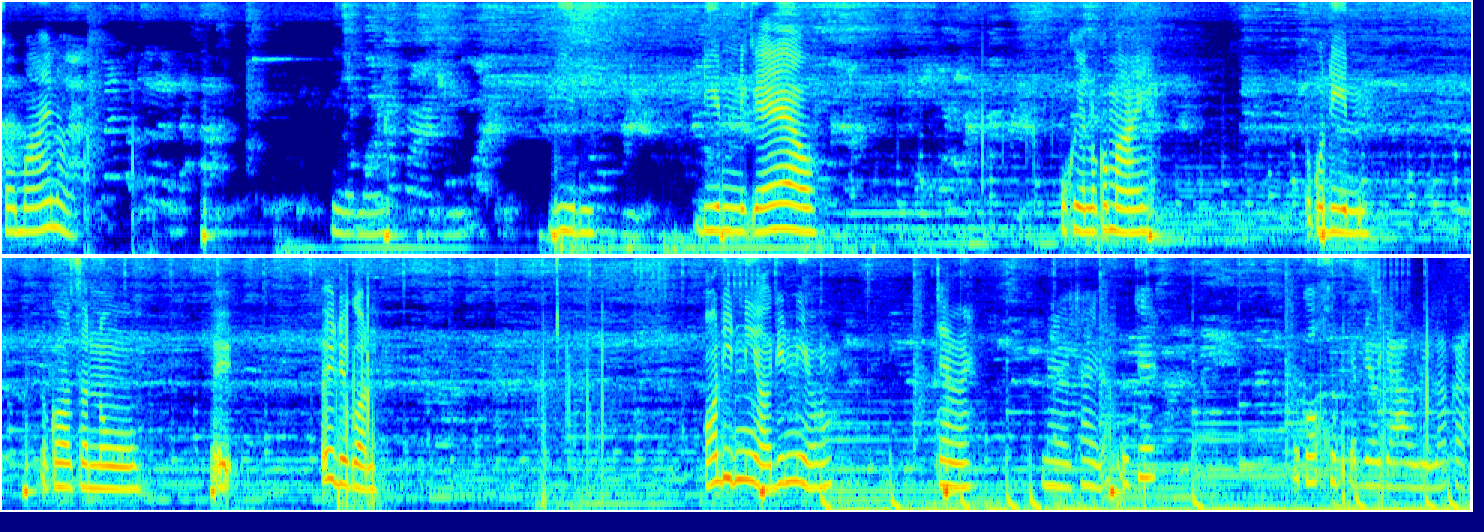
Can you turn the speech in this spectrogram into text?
ขอไม้หน่อย นี่ดอกไม้ดิน ดินอีกแล้ว โอเคแล้วก็ไม้ แล้วก็ดิน แล้วก็สโนเอ้ยเอ้ยเดี๋ยวก่อน อ๋อดินเหนียวดินเหนียว ใช่ไหมไม่ใช่ละโอเค แล้วก็ขุดกันยาวๆเลยแล้วกัน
